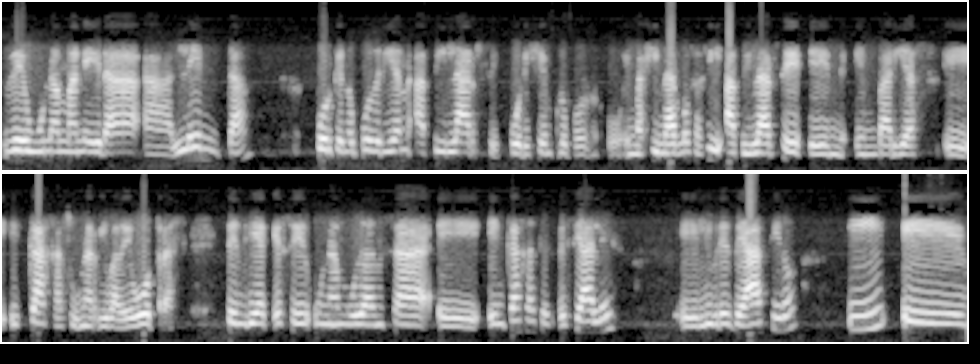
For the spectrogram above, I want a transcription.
de una manera uh, lenta, porque no podrían apilarse, por ejemplo, por imaginarnos así, apilarse en, en varias eh, cajas una arriba de otras. Tendría que ser una mudanza eh, en cajas especiales, eh, libres de ácido, y eh,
